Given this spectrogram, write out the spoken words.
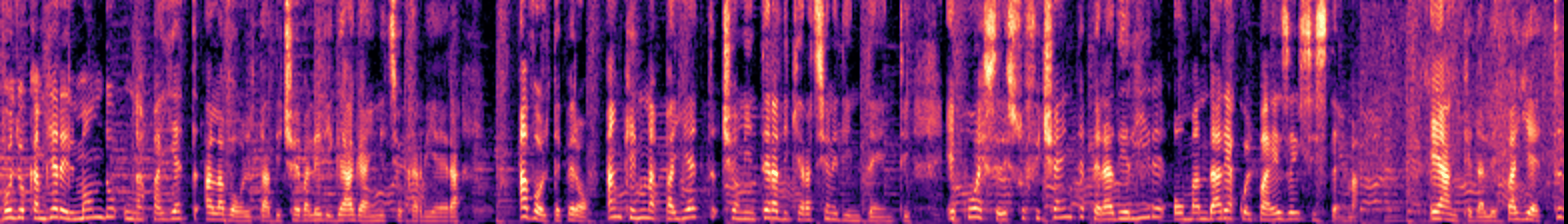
Voglio cambiare il mondo una paillette alla volta, diceva Lady Gaga a inizio carriera. A volte però, anche in una paillette c'è un'intera dichiarazione di intenti e può essere sufficiente per aderire o mandare a quel paese il sistema. E anche dalle paillette,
